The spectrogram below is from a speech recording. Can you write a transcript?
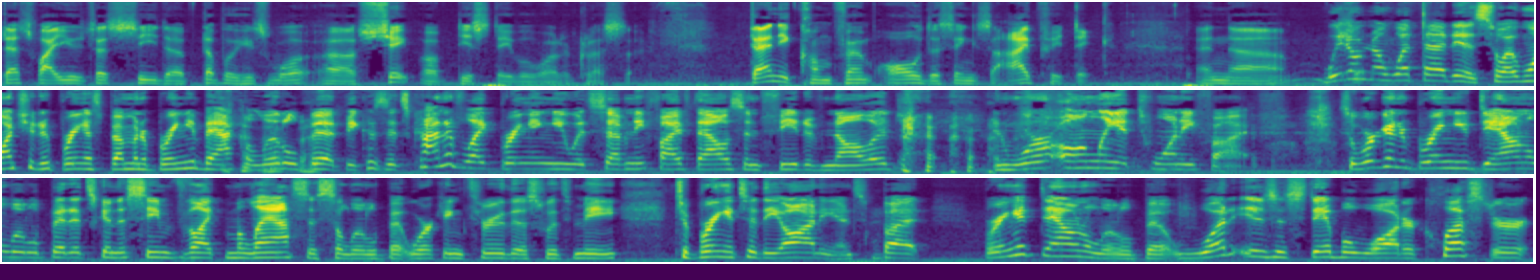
that's why you just see the double his uh, shape of this stable water cluster then it confirmed all the things I predict. And uh, we don't know what that is, so I want you to bring us. I'm going to bring you back a little bit because it's kind of like bringing you at 75,000 feet of knowledge, and we're only at 25. So we're going to bring you down a little bit. It's going to seem like molasses a little bit working through this with me to bring it to the audience, but bring it down a little bit. What is a stable water cluster?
